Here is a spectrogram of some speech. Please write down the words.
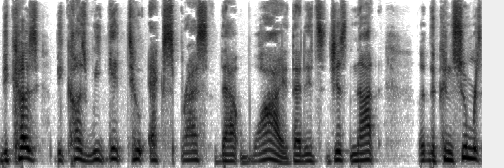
because because we get to express that why that it's just not the consumer's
